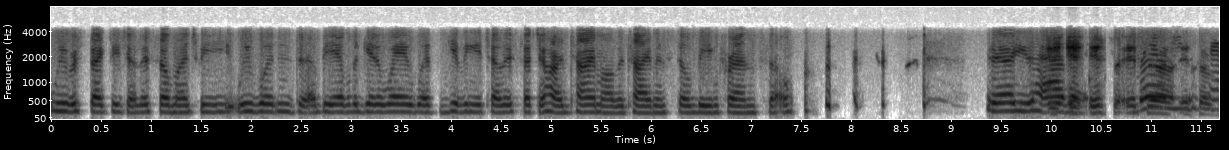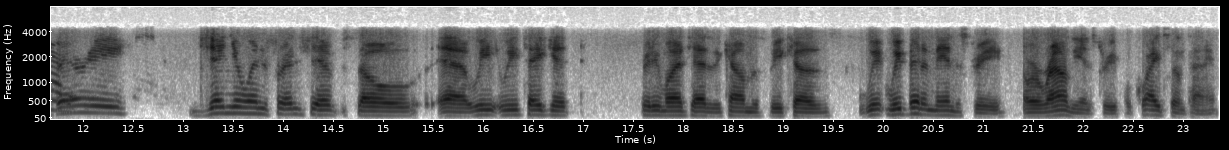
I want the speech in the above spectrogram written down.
we respect each other so much, we we wouldn't uh, be able to get away with giving each other such a hard time all the time and still being friends. So there you have It- it. it- it's it's There a it's a have it. very genuine friendship. So uh, we we take it pretty much as it comes because we we've been in the industry or around the industry for quite some time.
